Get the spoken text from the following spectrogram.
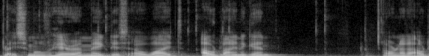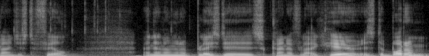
place them over here and make this a white outline again or not outline, just to fill. And then I'm going to place this kind of like here is the bottom,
